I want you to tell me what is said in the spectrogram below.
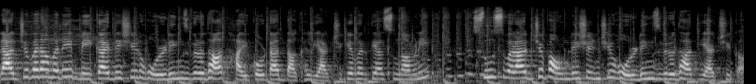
राज्यभरामध्ये बेकायदेशीर होर्डिंग्ज विरोधात हायकोर्टात दाखल याचिकेवरती आज सुनावणी. सुस्वराज्य फाउंडेशनची होर्डिंग्ज विरोधात याचिका.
